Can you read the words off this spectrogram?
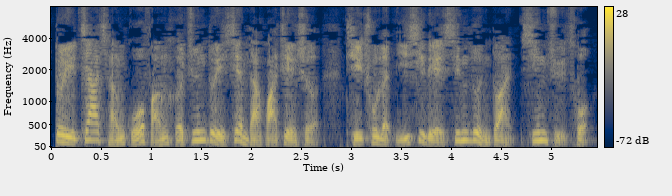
对加强国防和军队现代化建设提出了一系列新论断、新举措，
